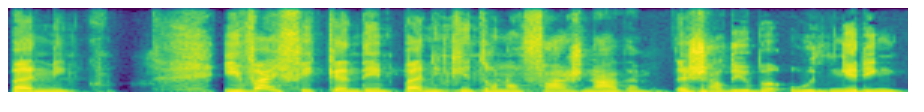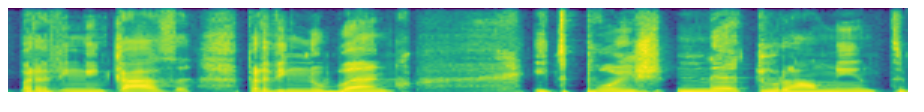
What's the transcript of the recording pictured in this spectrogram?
pânico. E vai ficando em pânico, então não faz nada. Deixa ali o, o dinheirinho paradinho em casa, paradinho no banco, e depois, naturalmente,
